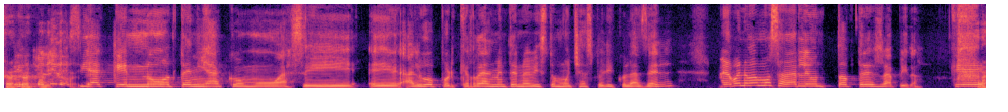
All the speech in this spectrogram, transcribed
Yo le decía que no tenía como así eh, algo porque realmente no he visto muchas películas de él. Pero bueno, vamos a darle un top 3 rápido. ¿Qué,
